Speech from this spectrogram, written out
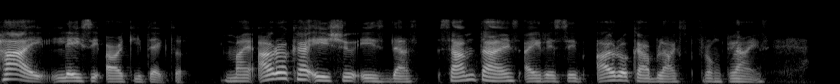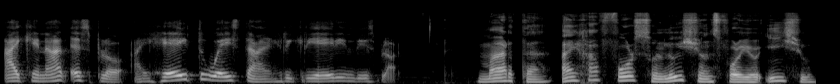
Hi, lazy architect. My AutoCAD issue is that sometimes I receive AutoCAD blocks from clients. I cannot explode. I hate to waste time recreating this block. Marta, I have four solutions for your issue.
